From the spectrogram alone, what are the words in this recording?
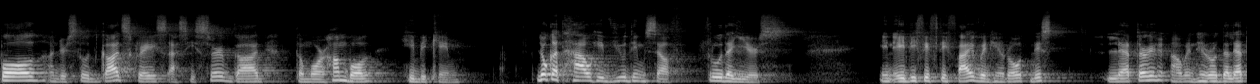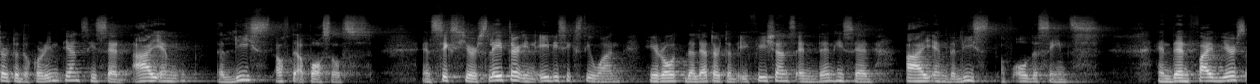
Paul understood God's grace as he served God, the more humble he became. Look at how he viewed himself through the years. In AD 55, when he wrote this letter, uh, when he wrote the letter to the Corinthians, he said, I am the least of the apostles. And six years later, in AD 61, he wrote the letter to the Ephesians, and then he said, I am the least of all the saints. And then five years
